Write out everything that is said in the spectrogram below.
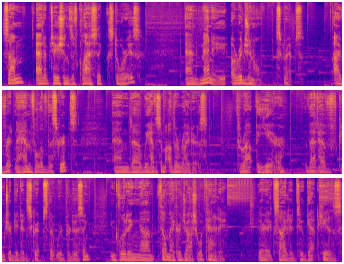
Some adaptations of classic stories, and many original scripts. I've written a handful of the scripts, and uh, we have some other writers throughout the year that have contributed scripts that we're producing, including uh, filmmaker Joshua Kennedy. Very excited to get his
